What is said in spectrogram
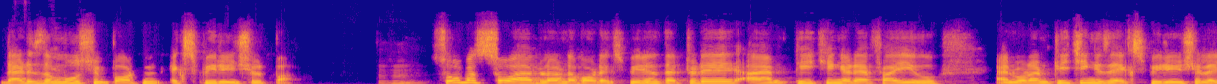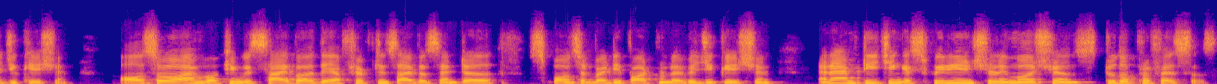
That is the yep. most important experiential part. Mm-hmm. So much so, I've learned about experience that today I am teaching at FIU, and what I'm teaching is experiential education. Also, I'm working with CIBER. They are 15 CIBER Center sponsored by Department of Education, and I'm teaching experiential immersions to the professors.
